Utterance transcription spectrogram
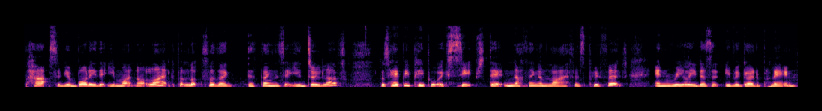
parts of your body that you might not like, but look for the, the things that you do love. Because happy people accept that nothing in life is perfect and really does it ever go to plan.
